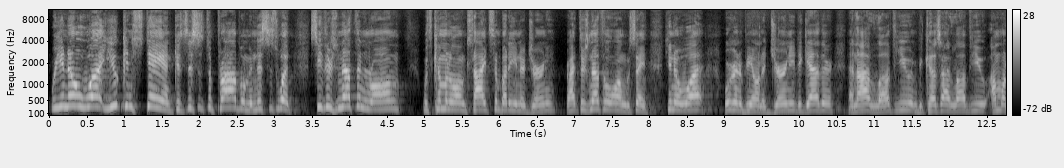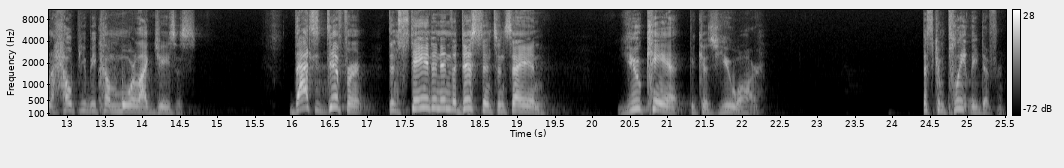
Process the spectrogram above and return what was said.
well, you know what? You can stand because this is the problem. And this is what, see, there's nothing wrong with coming alongside somebody in a journey, right? There's nothing wrong with saying, you know what? We're going to be on a journey together and I love you. And because I love you, I'm going to help you become more like Jesus. That's different than standing in the distance and saying, you can't because you are. That's completely different.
